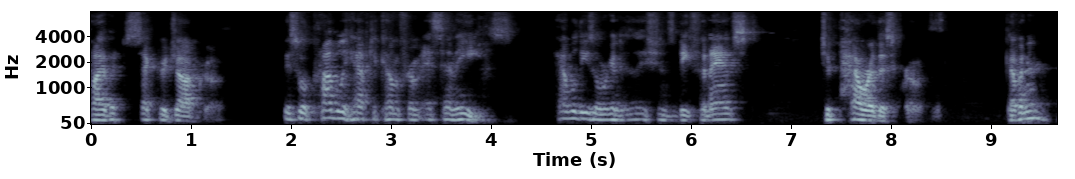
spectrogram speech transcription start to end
private sector job growth. This will probably have to come from SMEs. How will these organizations be financed to power this growth? Governor?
